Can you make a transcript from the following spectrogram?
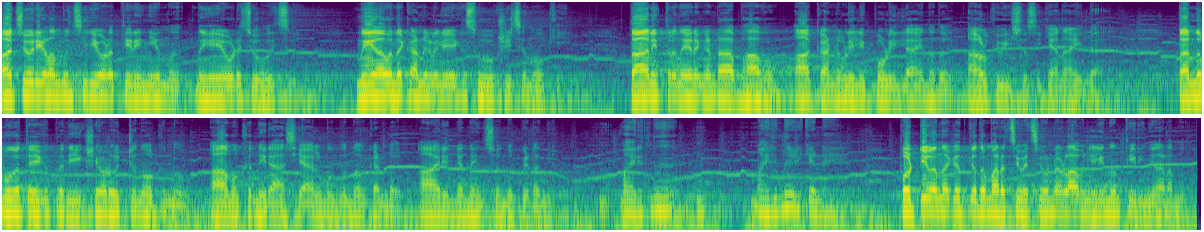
അച്ചൂരി ഇളമ്പും ചിരിയോടെ തിരിഞ്ഞു നിന്ന് നീയോട് ചോദിച്ചു. നീ അവന്റെ കണ്ണുകളിലേക്ക് സൂക്ഷിച്ചു നോക്കി. താൻ ഇത്ര നേരം കണ്ട ആ ഭാവം ആ കണ്ണുകളിൽ ഇപ്പോൾ ഇല്ല എന്നത് അവൾക്ക് വിശ്വസിക്കാനായില്ല. തന്റെ മുഖത്തേക്ക് പ്രതീക്ഷയോടെ ഉറ്റുനോക്കുന്നു. ആ മുഖം നിരാശയാൽ മുങ്ങുന്നതും കണ്ട് ആര്യന്റെ നെഞ്ചൊന്നു പിടഞ്ഞു. മരുന്ന് മരുന്ന് കഴിക്കണ്ടേ? പൊട്ടി വന്ന ഗദ്ഗതം മറച്ചു വെച്ചുകൊണ്ടുള്ള അവനിൽ നിന്നും തിരിഞ്ഞു നടന്നു.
